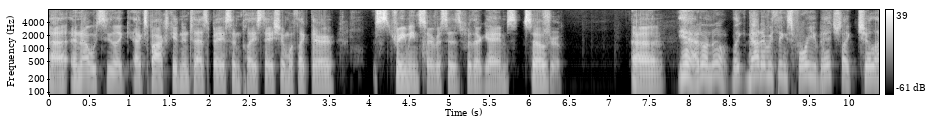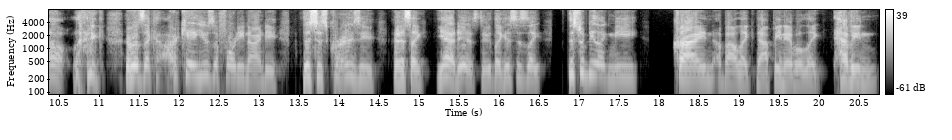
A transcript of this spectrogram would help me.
Uh, and now we see like Xbox getting into that space and PlayStation with like their streaming services for their games. So true. uh yeah i don't know like not everything's for you bitch like chill out like everyone's like i can't use a 4090 this is crazy and it's like yeah it is dude like this is like this would be like me crying about like not being able like having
